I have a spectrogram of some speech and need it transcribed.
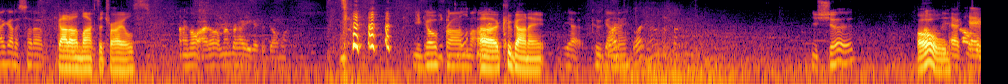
I gotta set up. Gotta unlock the trials. I don't. I don't remember how you get to Doma. You go You from uh, Uh, Kugane. yeah Kugane. What? You should. Oh, the- Oh, Okay, big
